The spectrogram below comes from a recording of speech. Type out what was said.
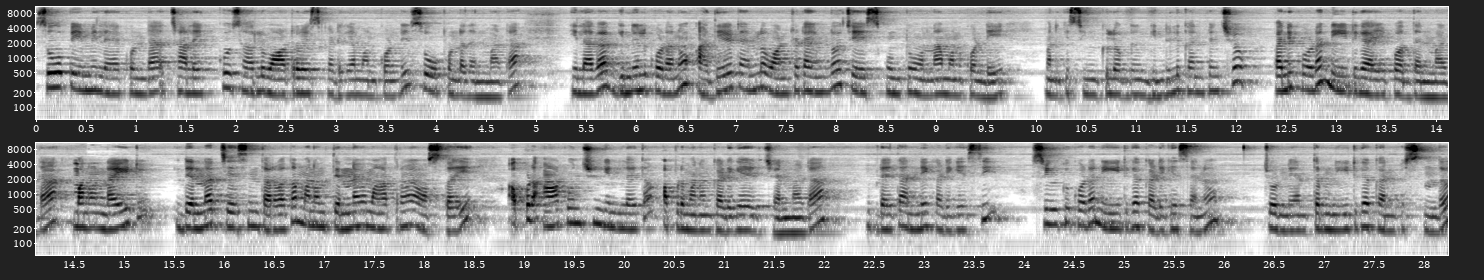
సోప్ ఏమీ లేకుండా చాలా ఎక్కువ సార్లు వాటర్ వేసి కడిగామనుకోండి సోప్ ఉండదన్నమాట. ఇలాగా గిన్నెలు కూడాను అదే టైంలో వంట టైంలో చేసుకుంటూ ఉన్నామనుకోండి మనకి సింకులో గిన్నెలు కనిపించు పని కూడా నీట్గా అయిపోద్ది అనమాట మనం నైట్ డిన్నర్ చేసిన తర్వాత మనం తిన్నవి మాత్రమే వస్తాయి. అప్పుడు ఆ కొంచెం గిన్నెలు అయితే అప్పుడు మనం కడిగేయచ్చు అనమాట ఇప్పుడైతే అన్నీ కడిగేసి సింక్ కూడా నీట్గా కడిగేసాను చూడండి ఎంత నీట్గా కనిపిస్తుందో.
